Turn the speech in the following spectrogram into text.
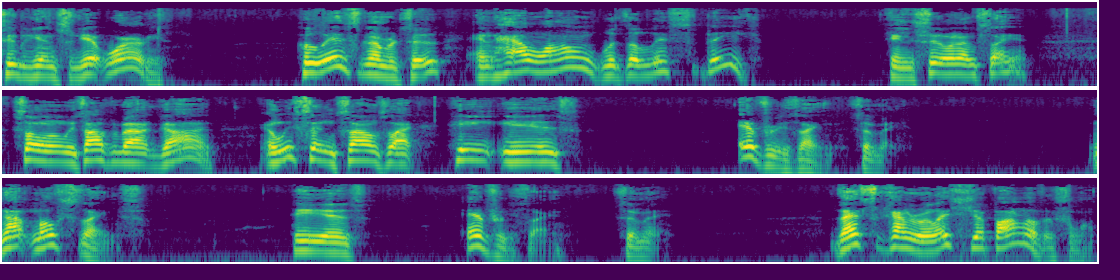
She begins to get worried. Who is number two, and how long would the list be? Can you see what I'm saying? So when we talk about God, and we sing songs like, He is everything to me. not most things. He is everything to me. That's the kind of relationship all of us want.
